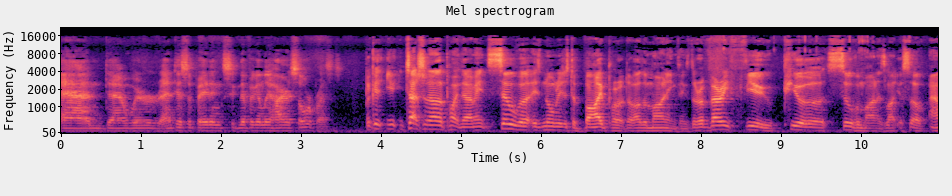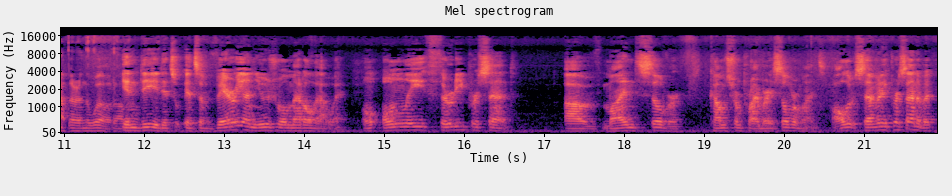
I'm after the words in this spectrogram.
and uh, we're anticipating significantly higher silver prices. Because you touched on another point there. I mean, silver is normally just a byproduct of other mining things. There are very few pure silver miners like yourself out there in the world. Indeed, it's it's a very unusual metal that way. O- only thirty percent of mined silver comes from primary silver mines. All of seventy percent of it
